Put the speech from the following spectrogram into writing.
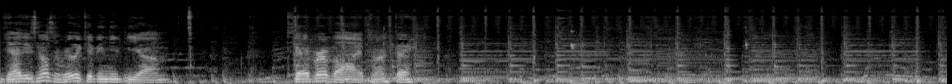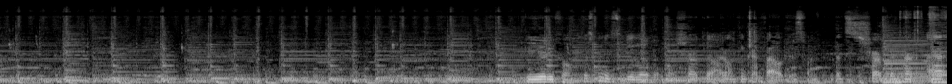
Yeah, these nails are really giving me the um, Kleber vibe, aren't they? Beautiful. This one needs to be a little bit more sharp though. I don't think I filed this one. Let's sharpen her up.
